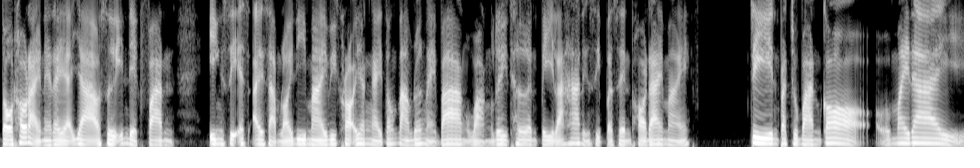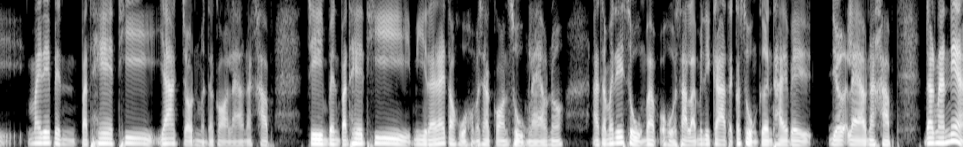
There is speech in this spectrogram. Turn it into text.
โตเท่าไหร่ในระยะยาวซื้ออินเด็กซ์ฟัน อิง CSI 300 ดีไหมวิเคราะห์ยังไงต้องตามเรื่องไหนบ้าง หวังรีเทิร์นปีละ 5-10%พอได้ไหม จีนปัจจุบันก็ไม่ได้ไม่ได้เป็นประเทศที่ยากจนเหมือนแต่ก่อนแล้วนะครับ จีนเป็นประเทศที่มีรายได้ต่อหัวของประชากรสูงแล้วเนาะอาจจะไม่ได้สูงแบบโอ้โหสหรัฐอเมริกาแต่ก็สูงเกินไทยไปเยอะแล้วนะครับ ดังนั้นเนี่ย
